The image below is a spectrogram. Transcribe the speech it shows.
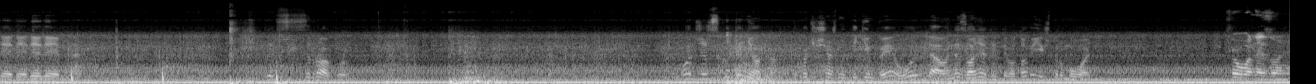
Де, де, де, де, бля. Ти в сраку. Отже ж скотиньока. Ти хочеш аж на ті кімпи? Ой, бля, вони зайняті, ти готовий їх штурмувати? Чого вони зоні?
